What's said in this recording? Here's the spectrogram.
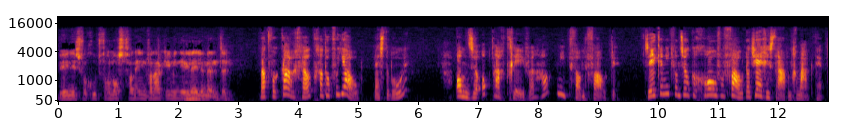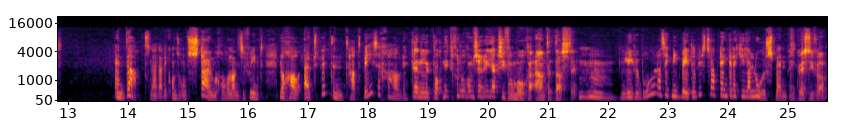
Been is voorgoed verlost van een van haar criminele elementen. Wat voor Karl geldt, gaat ook voor jou, beste broer. Onze opdrachtgever houdt niet van fouten. Zeker niet van zulke grove fouten als jij gisteravond gemaakt hebt. En dat nadat ik onze onstuimige Hollandse vriend nogal uitputtend had bezig gehouden. Kennelijk toch niet genoeg om zijn reactievermogen aan te tasten. Hmm, lieve broer, als ik niet beter wist, zou ik denken dat je jaloers bent. Geen kwestie van.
